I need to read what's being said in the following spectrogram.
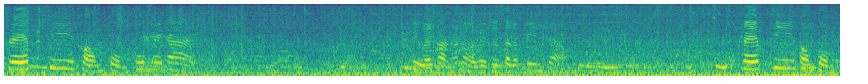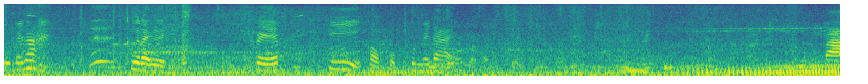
เครปที่ของผมพูดไม่ได้ถือไว้ก่อนถ้าหนูเลยคือสลัดปีนใช่ไหมเครปที่ของผมพูดไม่ได้ คืออะไรเอ่ยเครปที่ของผมพูดไม่ได้มา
